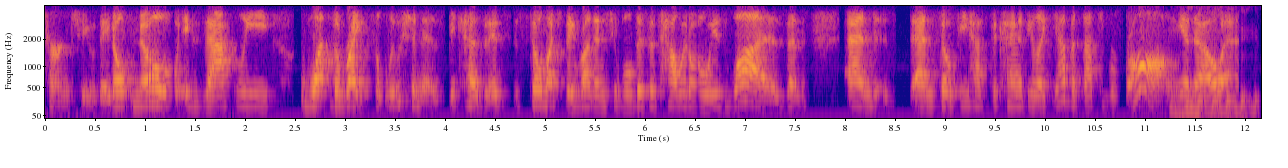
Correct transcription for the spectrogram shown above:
turn to. They don't know exactly what the right solution is because it's so much they run into, well, this is how it always was. And, and, and Sophie has to kind of be like, yeah, but that's wrong, you know? And,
